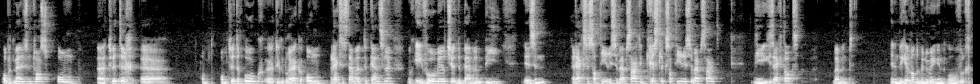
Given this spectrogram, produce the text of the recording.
op het management was om uh, Twitter, uh, om, om Twitter ook uh, te gebruiken om rechtse stemmen te cancelen. Nog één voorbeeldje, de Babylon Bee is een rechtse satirische website, een christelijk satirische website, die gezegd had, we hebben het in het begin van de benoemingen over,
